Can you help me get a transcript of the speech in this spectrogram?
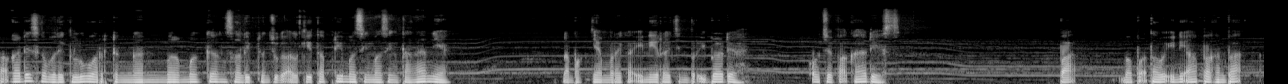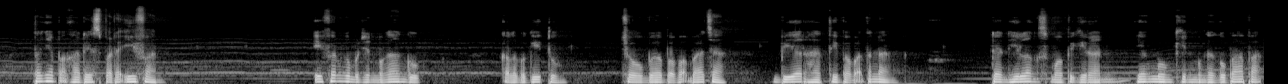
Pak Kades kembali keluar dengan memegang salib dan juga Alkitab di masing-masing tangannya. Nampaknya mereka ini rajin beribadah. Oce Pak Kades. Pak, Bapak tahu ini apa kan Pak? Tanya Pak Kades pada Ivan. Ivan kemudian mengangguk. Kalau begitu, coba Bapak baca, biar hati Bapak tenang. Dan hilang semua pikiran yang mungkin mengganggu Bapak.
